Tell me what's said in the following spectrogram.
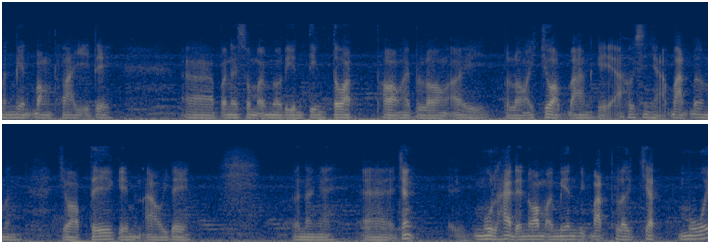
มันមានបងថ្លៃអីទេអឺប៉ុន្តែសូមឲ្យមករៀនទៀងទាត់ផងឲ្យប្រឡងឲ្យប្រឡងឲ្យជាប់បាន គេឲ្យសញ្ញាបត្របើមិនជាប់ទេ គេមិនឲ្យទេ ហ្នឹងហើយអញ្ចឹងមូលហេតុដែលនាំឲ្យមានវិបត្តិផ្លូវចិត្តមួយ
